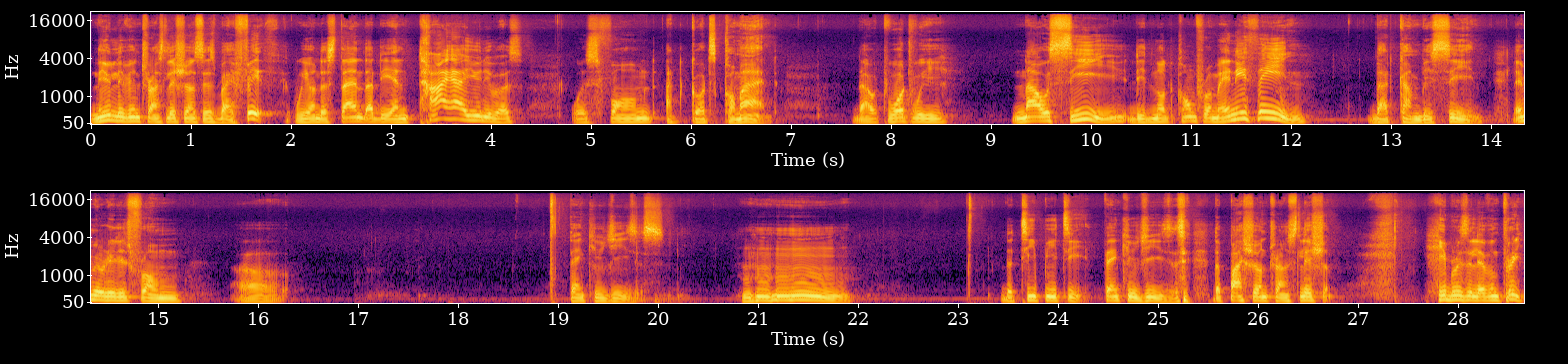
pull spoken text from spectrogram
New Living Translation says, By faith, we understand that the entire universe was formed at God's command, that what we now see did not come from anything that can be seen. Let me read it from, uh, thank you, Jesus. The TPT, thank you, Jesus. The Passion Translation. Hebrews 11:3.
